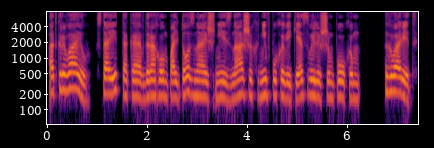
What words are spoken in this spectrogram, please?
Открываю, стоит такая в дорогом пальто, знаешь, не из наших, не в пуховике с вылезшим пухом. Говорит,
